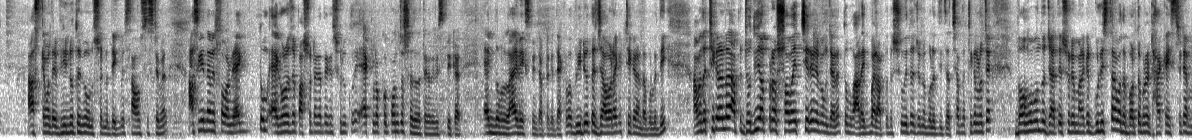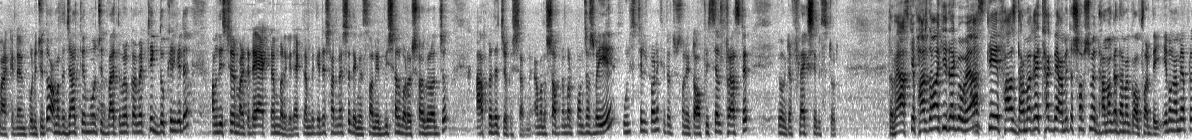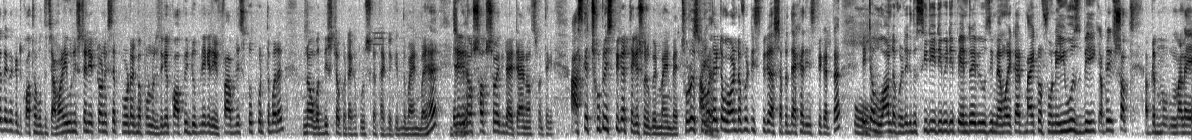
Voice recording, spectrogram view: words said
আজকে আমাদের ভিন্নতম অনুষ্ঠানটা দেখবে সাউন্ড সিস্টেমের আজকে কিন্তু আমি সবার একদম এগারো হাজার পাঁচশো টাকা থেকে শুরু করে এক লক্ষ পঞ্চাশ হাজার টাকা থেকে স্পিকার একদম লাইভ এক্সপেরিয়েন্স আপনাকে দেখাবো। ভিডিওতে যাওয়ার আগে ঠিকানাটা বলে দিই। আমাদের ঠিকানাটা আপনি, যদিও আপনারা সবাই চেনেন এবং জানেন, তবু আরেকবার আপনাদের সুবিধার জন্য বলে দিতে চাচ্ছি। আমাদের ঠিকানা হচ্ছে বঙ্গবন্ধু জাতীয় স্টেডিয়াম মার্কেট, গুলিস্তান। আমাদের বর্তমানে ঢাকা স্টেডিয়াম মার্কেট নামে পরিচিত। আমাদের জাতীয় মসজিদ বায়তুল কর্মের ঠিক দক্ষিণ গেটে, আমাদের স্টেডিয়াম মার্কেটে এক নম্বর গেট। এক নম্বর গেটের সামনে এসে দেখবেন সনি বিশাল বড় স্বর্গরাজ্য আপনাদের চোখের সামনে। আমাদের শপ নাম্বার পঞ্চাশ বাই এ উনিশ ইলেকট্রনিক্স সেটা হচ্ছে সনি একটা অফিসিয়াল ট্রাস্টেড এবং একটা ফ্ল্যাগশিপ স্টোর তো ভাই আজকে ফার্স্ট দামা কি থাকবে ভাই? আজকে ফার্স্ট ধামাকায় থাকবে আমি তো সবসময় ধামাকা ধামাকা অফার দিই। এবং আমি আপনাদের একটা কথা বলতে চাই আমার এই উনিশটা ইলেকট্রনিক্সের প্রোডাক্ট বা পণ্য যদি কপি ডুপ্লিকেট রিফাবলিশ প্রুভ করতে পারেন নগদ বিশ লক্ষ টাকা পুরস্কার থাকবে কিন্তু মাইন্ড ভাই হ্যাঁ? এটা কিন্তু আমার সবসময় একটা এটা অ্যানাউন্সমেন্ট থাকে। আজকে ছোট স্পিকার থেকে শুরু করি মাইন্ড ভাই। ছোট আমাদের একটা ওয়ান্ডারফুল স্পিকার আসছে আপনি দেখা দিন স্পিকারটা এটা ওয়ান্ডারফুল এটা কিন্তু CD DVD pen drive Yuji memory card microphone USB আপনি সব আপনি মানে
